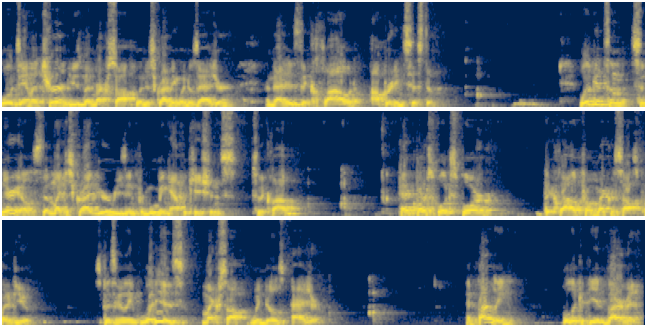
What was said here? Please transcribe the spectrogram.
We'll examine a term used by Microsoft when describing Windows Azure and that is the cloud operating system. We'll look at some scenarios that might describe your reason for moving applications to the cloud. And of course, we'll explore the cloud from Microsoft's point of view. Specifically, what is Microsoft Windows Azure? And finally, we'll look at the environment,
